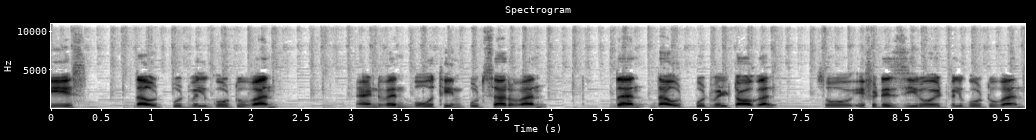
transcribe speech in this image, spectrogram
case the output will go to 1 and when both inputs are 1 then the output will toggle. So if it is 0 it will go to 1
